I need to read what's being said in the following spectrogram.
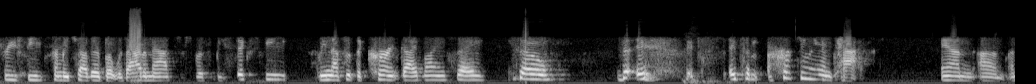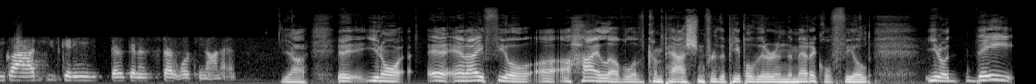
three feet from each other, but without a mask, you're supposed to be six feet. I mean, that's what the current guidelines say. So the, it's it's a Herculean task and um, I'm glad he's getting. They're going to start working on it. Yeah, uh, you know, and I feel a high level of compassion for the people that are in the medical field. You know, they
